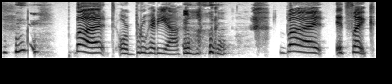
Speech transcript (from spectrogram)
But or brujeria. But it's like,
